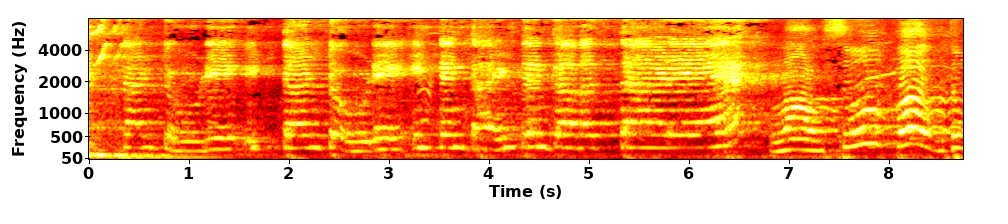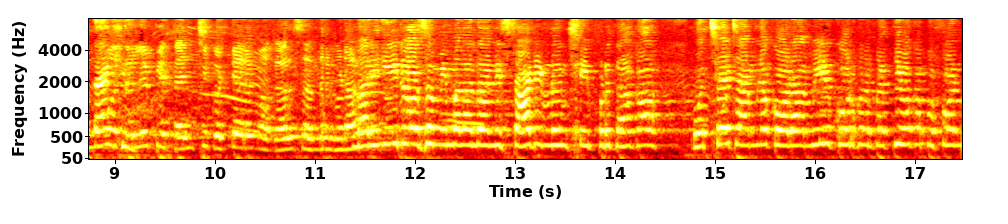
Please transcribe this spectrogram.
ఇట్టంటోడే ఇట్టంటోడే ఇంటెంక వస్తాడే. Wow super. దుమ్ము దంచి కొట్టారు మా గర్ల్స్ అందరూ కూడా. మరి ఈ రోజు మిమ్మల్ని అందరినీ స్టార్టింగ్ నుంచి ఇప్పుడు దాకా వచ్చే టైంలో కూడా మీరు కోరుకున్న ప్రతి ఒక్క పర్ఫార్మెన్స్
